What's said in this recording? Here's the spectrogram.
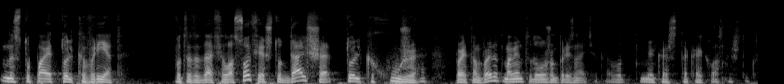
наступает только вред. Вот это, да, философия, что дальше только хуже. Поэтому в этот момент ты должен признать это. Вот, мне кажется, такая классная штука.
